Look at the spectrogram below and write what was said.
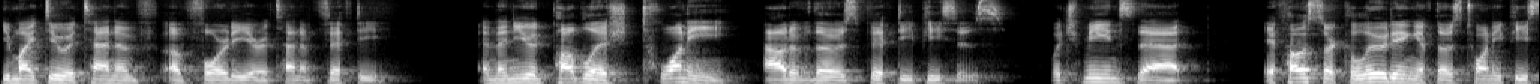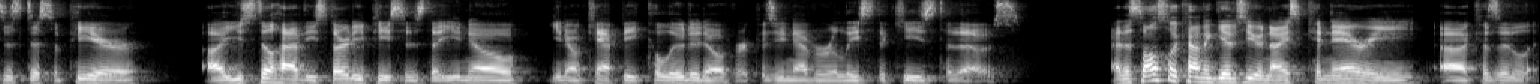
you might do a 10 of, of 40 or a 10 of 50. And then you would publish 20 out of those 50 pieces, which means that if hosts are colluding, if those 20 pieces disappear, uh, you still have these 30 pieces that you know you know can't be colluded over because you never released the keys to those. And this also kind of gives you a nice canary because uh, it,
